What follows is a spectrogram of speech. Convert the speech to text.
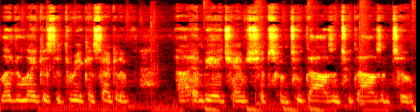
led the Lakers to three consecutive uh, NBA championships from 2000 2002.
